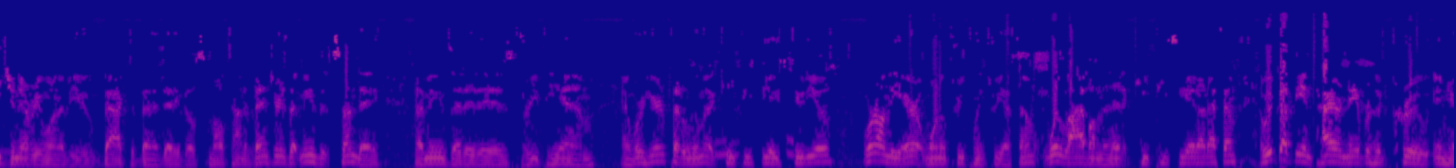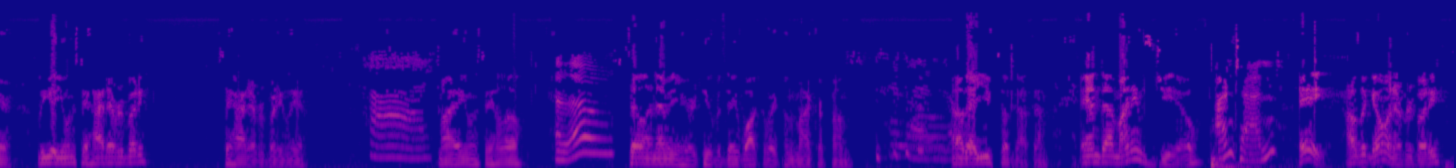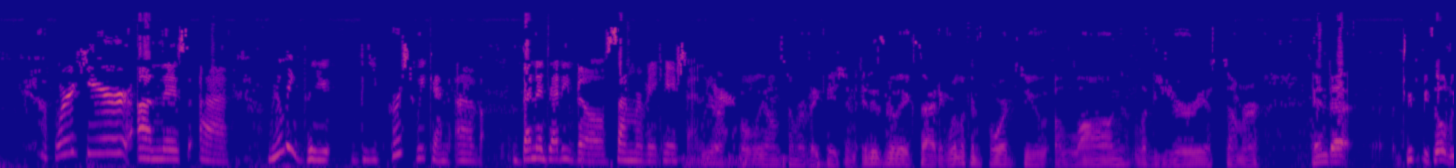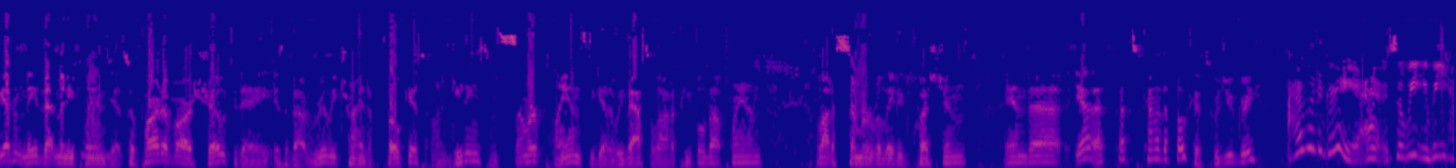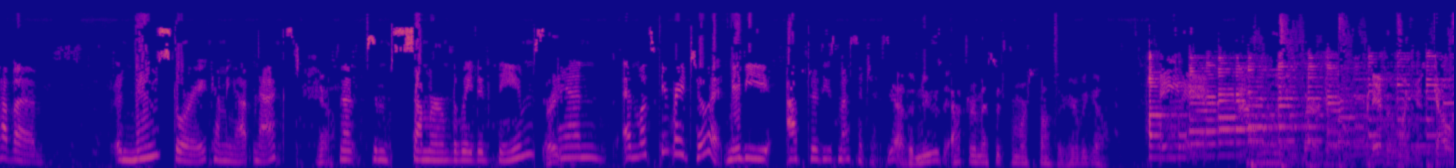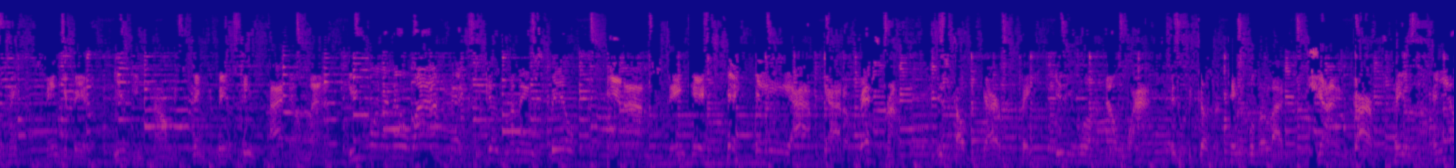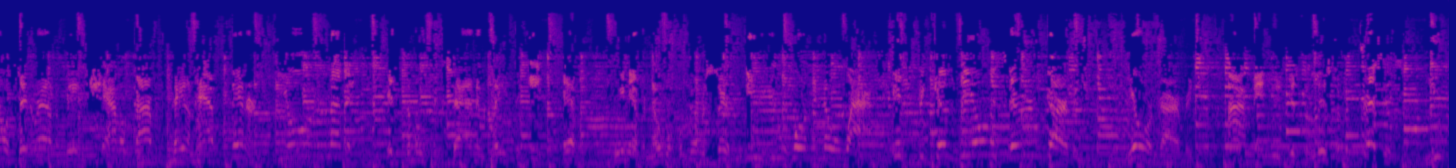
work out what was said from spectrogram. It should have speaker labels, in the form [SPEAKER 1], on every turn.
[SPEAKER 1] each and every one of you back to Benedettiville Small Town Adventures. That means it's Sunday. That means that it is 3 p.m. And we're here in Petaluma at KPCA Studios. We're on the air at 103.3 FM. We're live on the net at kpca.fm. And we've got the entire neighborhood crew in here. Leah, you want to say hi to everybody? Say hi to everybody, Leah.
[SPEAKER 2] Hi.
[SPEAKER 1] Maya, you want to say hello?
[SPEAKER 2] Hello.
[SPEAKER 1] Stella and Emmy are here too, but they walked away from the microphones.
[SPEAKER 2] Hello.
[SPEAKER 1] Oh, there you still got them. And uh, my name's Gio.
[SPEAKER 3] I'm Jen.
[SPEAKER 1] Hey, how's it going, everybody?
[SPEAKER 3] We're here on this uh, really the the first weekend of Benedettiville summer vacation.
[SPEAKER 1] We are fully on summer vacation. It is really exciting. We're looking forward to a long, luxurious summer. And uh, truth be told, we haven't made that many plans yet. So part of our show today is about really trying to focus on getting some summer plans together. We've asked a lot of people about plans, a lot of summer-related questions, and uh, yeah, that's, that's kind of the focus. Would you agree?
[SPEAKER 3] I would agree. So we we have a a news story coming up next.
[SPEAKER 1] Yeah.
[SPEAKER 3] Some summer related themes.
[SPEAKER 1] Great.
[SPEAKER 3] And and let's get right to it. Maybe after these messages.
[SPEAKER 1] Yeah, the news after a message from our sponsor. Here we go.
[SPEAKER 4] Hey calls me Stinky Bill. You can call me Stinky Bill too, I don't mind. Do you want to know why? because my name's Bill, and I'm stinky. Hey, I've got a restaurant. It's called the Garbage Pail. Do you want to know why? It's because our tables are like giant garbage pails, and y'all sit around a big shallow garbage pail and have dinner. You'll love it. It's the most exciting place to eat ever. We never know what we're going to serve. Do you want to know why? It's because we only serve garbage. Your garbage. Our menu's just a list of addresses.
